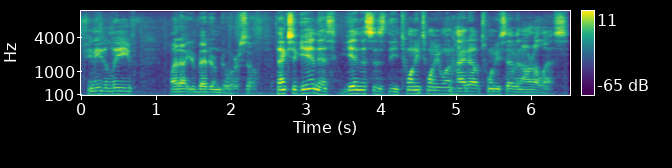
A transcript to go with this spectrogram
If you need to leave, light out your bedroom door. So thanks again. This, again, this is the 2021 Hideout 27 RLS.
